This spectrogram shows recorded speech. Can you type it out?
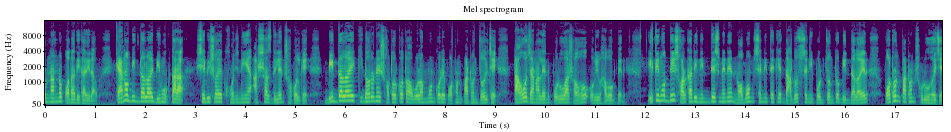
অন্যান্য পদাধিকারীরাও। কেন বিদ্যালয় বিমুখ তারা সে বিষয়ে খোঁজ নিয়ে আশ্বাস দিলেন সকলকে। বিদ্যালয়ে কী ধরনের সতর্কতা অবলম্বন করে পঠন পাঠন চলছে, তাও জানালেন পড়ুয়া সহ অভিভাবকদের। ইতিমধ্যেই সরকারি নির্দেশ মেনে নবম শ্রেণি থেকে দ্বাদশ শ্রেণি পর্যন্ত বিদ্যালয়ের পঠন পাঠন শুরু হয়েছে।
